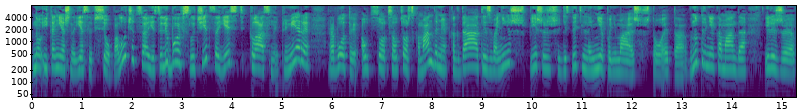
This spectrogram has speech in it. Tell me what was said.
Ну и, конечно, если все получится, если любовь случится, есть классные примеры работы аутсор- с аутсорс-командами, когда ты звонишь, пишешь, действительно не понимаешь, что это внутренняя команда или же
